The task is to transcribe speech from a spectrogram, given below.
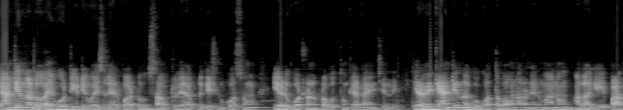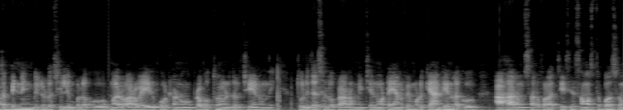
క్యాంటీన్లలో ఐఓటీ డివైజుల ఏర్పాటు సాఫ్ట్వేర్ అప్లికేషన్ కోసం ఏడు కోట్లను ప్రభుత్వం కేటాయించింది. ఇరవై క్యాంటీన్లకు కొత్త భవనాల నిర్మాణం అలాగే పాత పెండింగ్ బిల్లుల చెల్లింపులకు మరో అరవై ఐదు కోట్లను ప్రభుత్వం విడుదల చేయనుంది. తొలి దశలో ప్రారంభించే నూట ఎనభై మూడు క్యాంటీన్లకు ఆహారం సరఫరా చేసే సంస్థ కోసం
